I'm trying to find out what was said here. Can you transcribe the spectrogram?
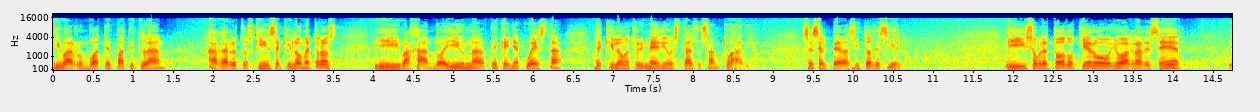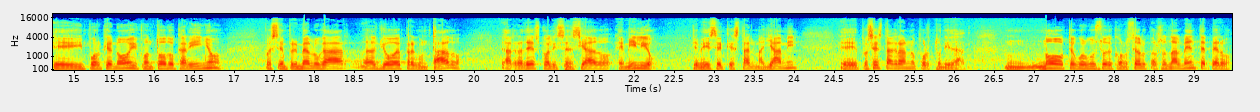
y va rumbo a Tepatitlán, agarre otros 15 kilómetros y bajando ahí una pequeña cuesta de kilómetro y medio está su santuario. Ese es el pedacito de cielo. Y sobre todo quiero yo agradecer, eh, y por qué no, y con todo cariño, pues en primer lugar yo he preguntado, agradezco al licenciado Emilio, que me dice que está en Miami, eh, pues esta gran oportunidad. Mm, no tengo el gusto de conocerlo personalmente, pero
